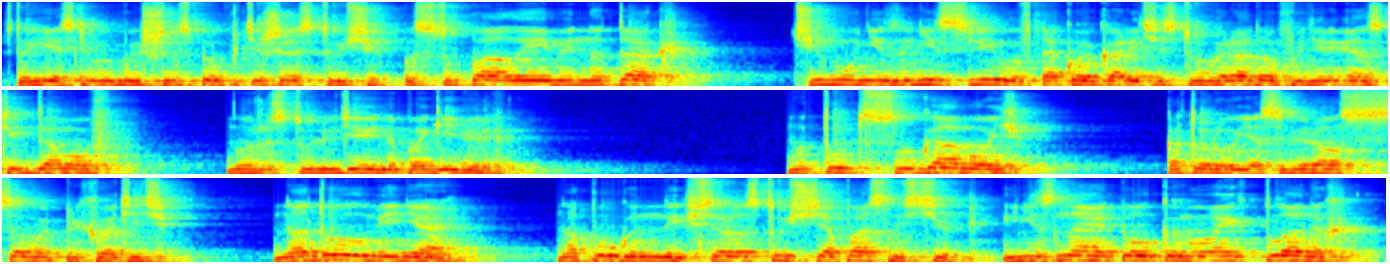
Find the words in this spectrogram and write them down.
что если бы большинство путешествующих поступало именно так, чему не занесли бы в такое количество городов и деревенских домов множество людей на погибель. Но тут слуга мой, которого я собирался с собой прихватить, надул меня, напуганный все растущей опасностью и не зная толком о моих планах,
